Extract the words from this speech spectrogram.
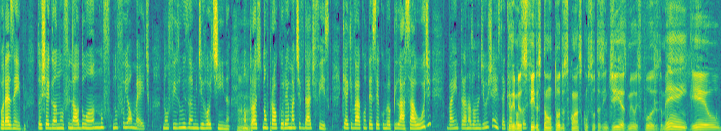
Por exemplo, estou chegando no final do ano, não, não, fui ao médico, não fiz um exame de rotina, uhum. não, pro, não, procurei uma atividade física. O que é que vai acontecer com o meu pilar saúde? Vai entrar na zona de urgência. Daqui Quer dizer, meus filhos estão todos com as consultas em dias, meu esposo também, eu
